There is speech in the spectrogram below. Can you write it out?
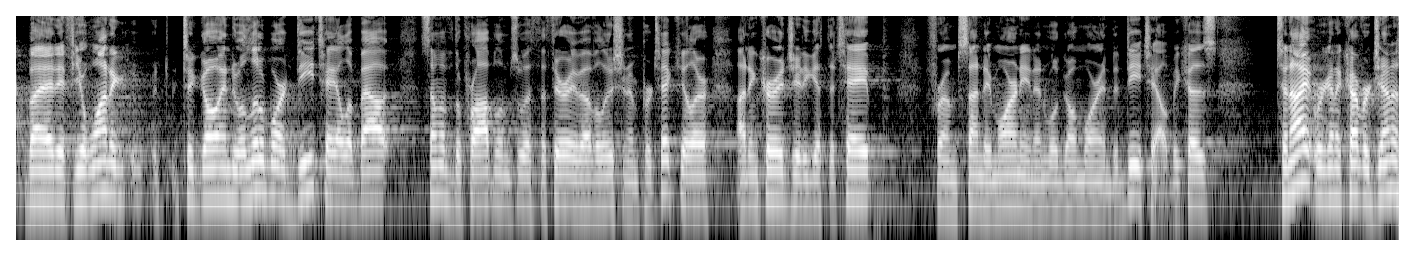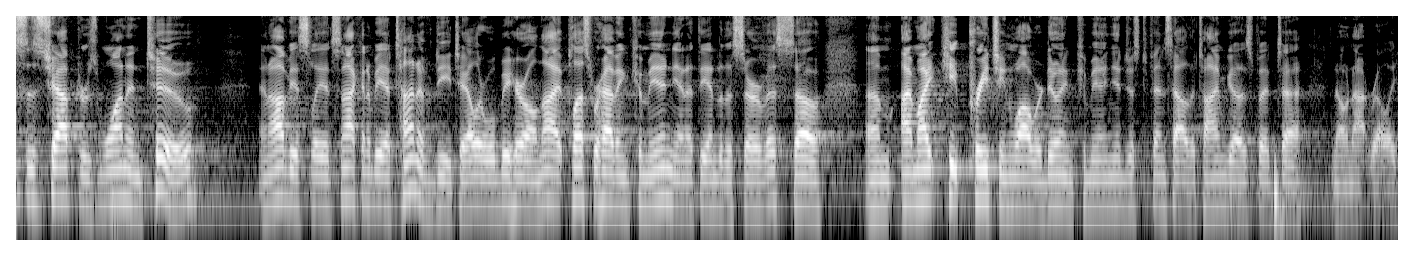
But if you want to, to go into a little more detail about some of the problems with the theory of evolution in particular, I'd encourage you to get the tape from Sunday morning and we'll go more into detail. Because tonight we're going to cover Genesis chapters 1 and 2 and obviously, it's not going to be a ton of detail, or we'll be here all night. Plus, we're having communion at the end of the service. So um, I might keep preaching while we're doing communion, just depends how the time goes. But uh, no, not really.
